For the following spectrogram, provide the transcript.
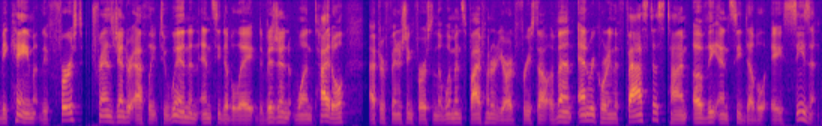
became the first transgender athlete to win an NCAA Division One title after finishing first in the women's 500-yard freestyle event and recording the fastest time of the NCAA season.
